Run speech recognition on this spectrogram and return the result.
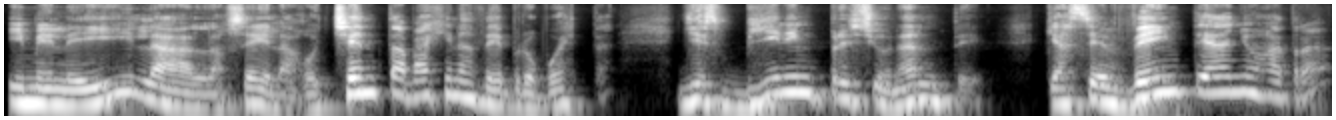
y me leí la, no sé, las 80 páginas de propuesta, y es bien impresionante que hace 20 años atrás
